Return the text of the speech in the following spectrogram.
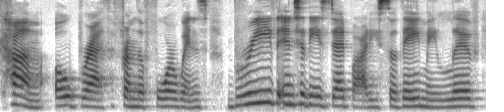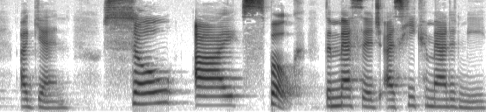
Come, O breath from the four winds, breathe into these dead bodies so they may live again. So I spoke the message as he commanded me,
